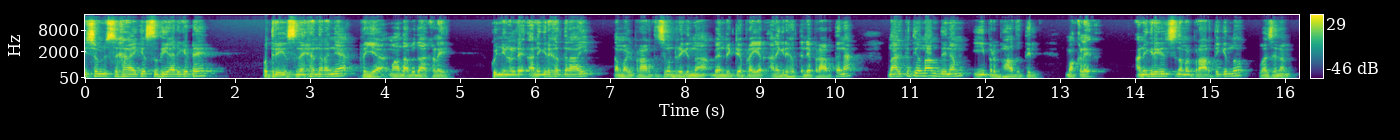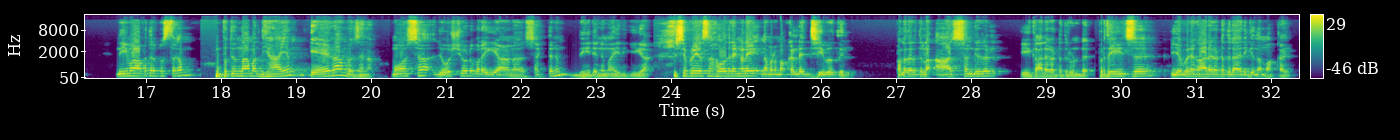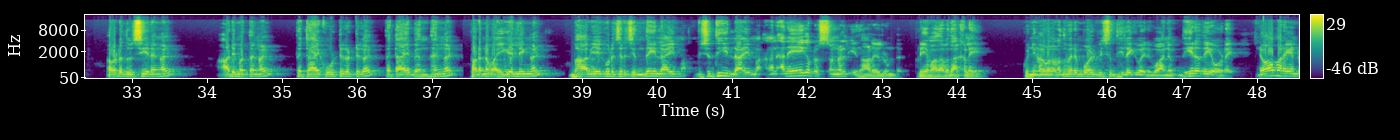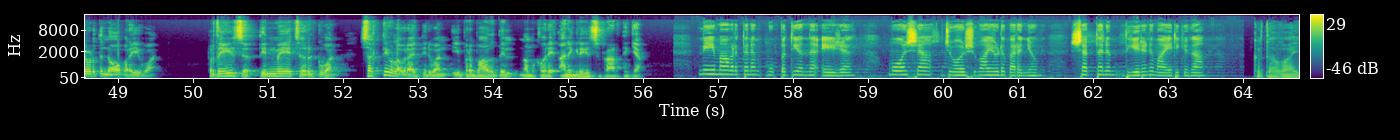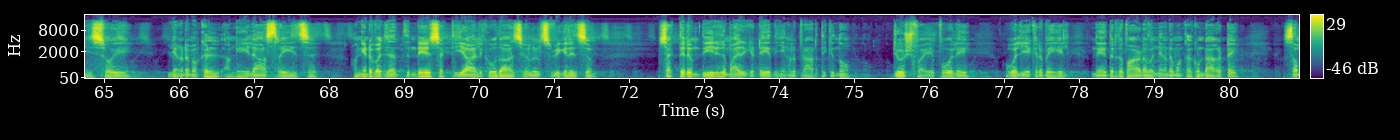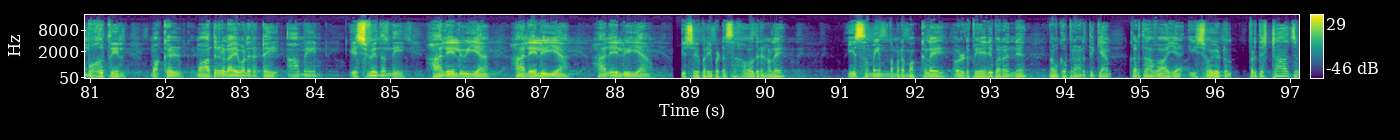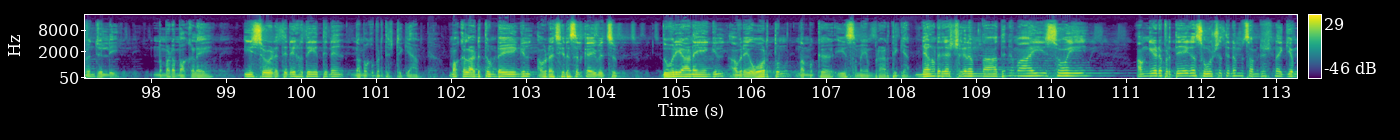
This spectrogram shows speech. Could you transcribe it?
ഈശ്വം സഹായിക്ക് സ്തുതിയായിരിക്കട്ടെ. ഒത്തിരി സ്നേഹം നിറഞ്ഞ പ്രിയ മാതാപിതാക്കളെ കുഞ്ഞുങ്ങളുടെ അനുഗ്രഹത്തിനായി നമ്മൾ പ്രാർത്ഥിച്ചുകൊണ്ടിരിക്കുന്ന ബെൻഡിക്റ്റ് പ്രയർ അനുഗ്രഹത്തിന്റെ പ്രാർത്ഥന. നാൽപ്പത്തിയൊന്നാം ദിനം ഈ പ്രഭാതത്തിൽ മക്കളെ അനുഗ്രഹിച്ച് നമ്മൾ പ്രാർത്ഥിക്കുന്നു. വചനം. നിയമാവർത്തന പുസ്തകം മുപ്പത്തിയൊന്നാം അധ്യായം ഏഴാം വചനം. മോശ ജോഷിയോട് പറയുകയാണ് ശക്തനും ധീരനുമായിരിക്കുക. വിശ്വപ്രിയ സഹോദരങ്ങളെ നമ്മുടെ മക്കളുടെ ജീവിതത്തിൽ പലതരത്തിലുള്ള ആശങ്കകൾ ഈ കാലഘട്ടത്തിലുണ്ട്. പ്രത്യേകിച്ച് യൗവന കാലഘട്ടത്തിലായിരിക്കുന്ന മക്കൾ അവരുടെ ദുശീലങ്ങൾ അടിമത്തങ്ങൾ തെറ്റായ കൂട്ടുകെട്ടുകൾ തെറ്റായ ബന്ധങ്ങൾ പഠന വൈകല്യങ്ങൾ ഭാവിയെക്കുറിച്ചൊരു ചിന്തയില്ലായ്മ വിശുദ്ധിയില്ലായ്മ അങ്ങനെ അനേക പ്രശ്നങ്ങൾ ഈ നാളുകളിലുണ്ട്. പ്രിയ മാതാപിതാക്കളെ കുഞ്ഞുങ്ങൾ വളർന്നു വരുമ്പോൾ വിശുദ്ധിയിലേക്ക് വരുവാനും ധീരതയോടെ നോ പറയേണ്ടടുത്ത് നോ പറയുവാൻ പ്രത്യേകിച്ച് തിന്മയെ ചെറുക്കുവാൻ ശക്തിയുള്ളവരായി തീരുവാൻ ഈ പ്രഭാതത്തിൽ നമുക്കവരെ അനുഗ്രഹിച്ച് പ്രാർത്ഥിക്കാം. നിയമാവർത്തനം മുപ്പത്തിയൊന്ന് ഏഴ്. മോശ ജോഷുവായോട് പറഞ്ഞു ശക്തനും ധീരനുമായിരിക്കുക. കർത്താവായി ഞങ്ങളുടെ മക്കൾ അങ്ങയിൽ ആശ്രയിച്ച് അങ്ങയുടെ വചനത്തിന്റെ ശക്തിയാൽ കൂതാശകൾ സ്വീകരിച്ചും ശക്തരും ധീരരുമായിരിക്കട്ടെ എന്ന് ഞങ്ങൾ പ്രാർത്ഥിക്കുന്നു. ജോഷ്ഫയെ പോലെ വലിയ കൃപയിൽ നേതൃത്വ പാഠവും ഞങ്ങളുടെ മക്കൾക്കുണ്ടാകട്ടെ. സമൂഹത്തിൽ മക്കൾ മാതൃകളായി വളരട്ടെ. ആമേൻ. യേശുവെ നന്ദി. ഹാലേ ലുയ്യ ഹാലേ ലുയ്യ ഹാലേ ലുയ്യ യേശുവെ പ്രിയപ്പെട്ട സഹോദരങ്ങളെ ഈ സമയം നമ്മുടെ മക്കളെ അവരുടെ പേര് പറഞ്ഞ് നമുക്ക് പ്രാർത്ഥിക്കാം. കർത്താവായ ഈശോയോടുള്ള പ്രതിഷ്ഠാ ജപം ചൊല്ലി നമ്മുടെ മക്കളെ ഈശോയുടെ തിരുഹൃദയത്തിന് നമുക്ക് പ്രതിഷ്ഠിക്കാം. മക്കൾ അടുത്തുണ്ടെങ്കിൽ അവരുടെ ശിരസിൽ കൈവച്ചും ദൂരെയാണെങ്കിൽ അവരെ ഓർത്തും നമുക്ക് ഈ സമയം പ്രാർത്ഥിക്കാം. ഞങ്ങളുടെ രക്ഷകനും നാഥനുമായ ഈശോയെ അങ്ങയുടെ പ്രത്യേക സൂക്ഷ്യത്തിനും സംരക്ഷണയ്ക്കും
